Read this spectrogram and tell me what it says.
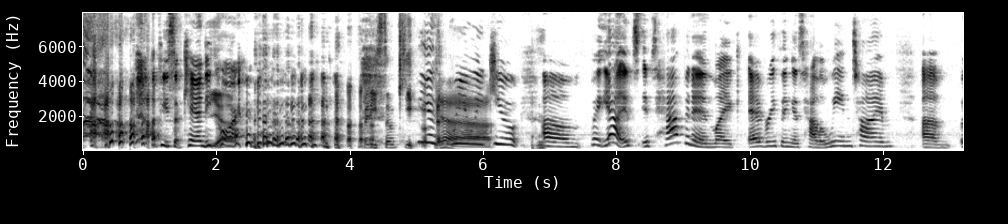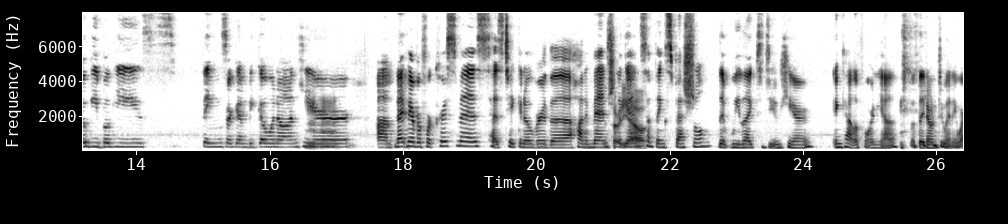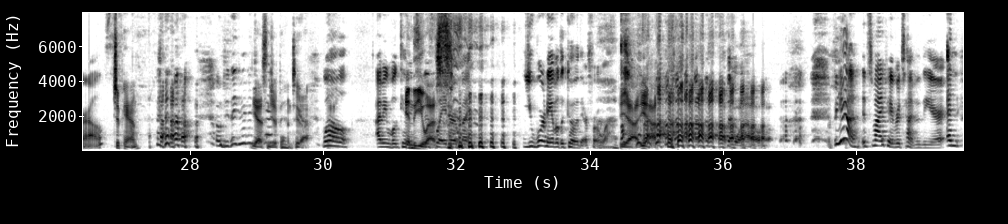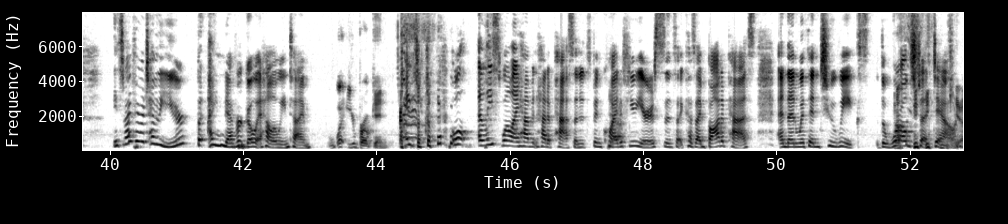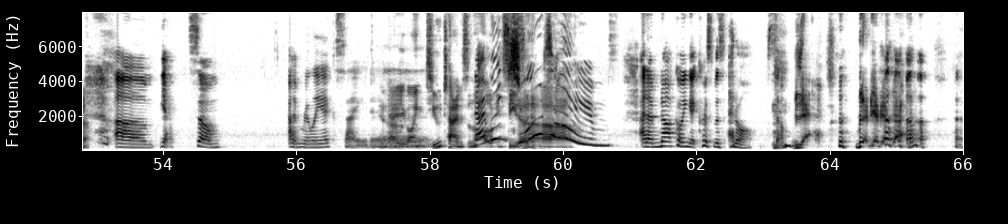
a piece of candy Yeah. corn. But he's so cute. He is Yeah. really cute. Um, but yeah, it's it's happening. Like everything is Halloween time. Um, Oogie boogies things are going to be going on here. Um, Nightmare Before Christmas has taken over the Haunted Mansion again. out. Something special that we like to do here in California that they don't do anywhere else. Japan, oh, do they do it? In yes, in Japan? Japan too. Yeah. Well, I mean, we'll get In the U.S. this later, but you weren't able to go there for a while. yeah, yeah. wow. But yeah, it's my favorite time of the year. And it's my favorite time of the year, but I never go at Halloween time. What you're broken. I- well, at least while I haven't had a pass, and it's been quite Yeah. a few years since I, because I bought a pass, and then within two weeks, the world shut down. Yeah. Um, yeah. So I'm really excited. Now you're going two times in the Now I'm going two season. Yeah. times, and I'm not going at Christmas at all. So yeah, Blah, blah, blah, blah.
